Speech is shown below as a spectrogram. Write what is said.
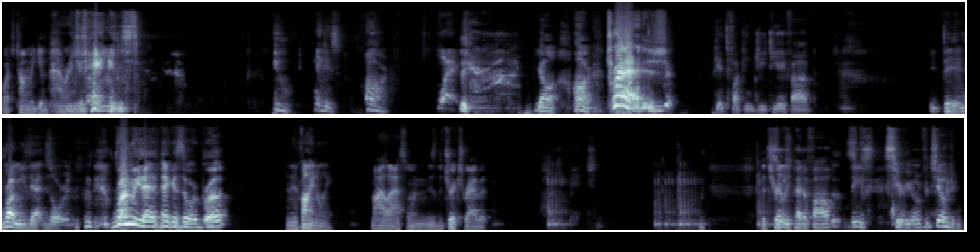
Watch Tommy give the Power Rangers hands. You niggas are what? Y'all are trash. Gets fucking GTA Five. He did. Run me that Zord. Run me that Megazord, bruh. And then finally, my last one is the Trix Rabbit. Oh, bitch. The Trix, Silly pedophile. These cereal for children.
